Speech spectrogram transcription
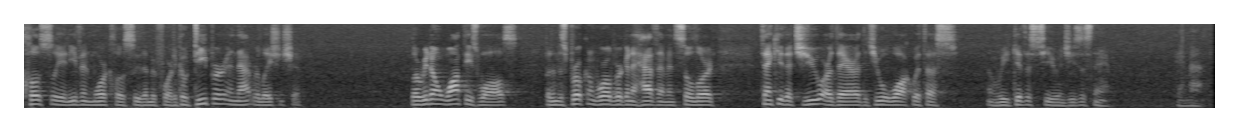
closely and even more closely than before, to go deeper in that relationship. Lord, we don't want these walls, but in this broken world, we're going to have them. And so, Lord, thank you that you are there, that you will walk with us. And we give this to you in Jesus' name. Amen.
